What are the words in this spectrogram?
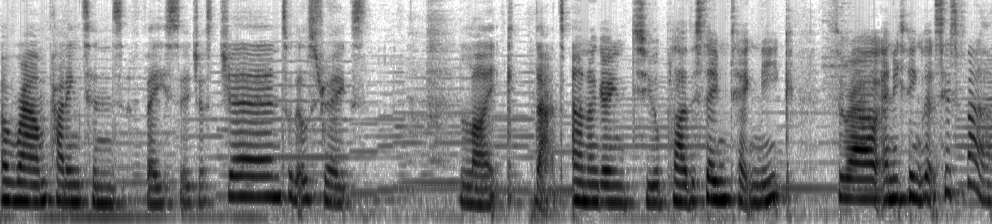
around Paddington's face. So just gentle little strokes like that. And I'm going to apply the same technique throughout anything that's his fur.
